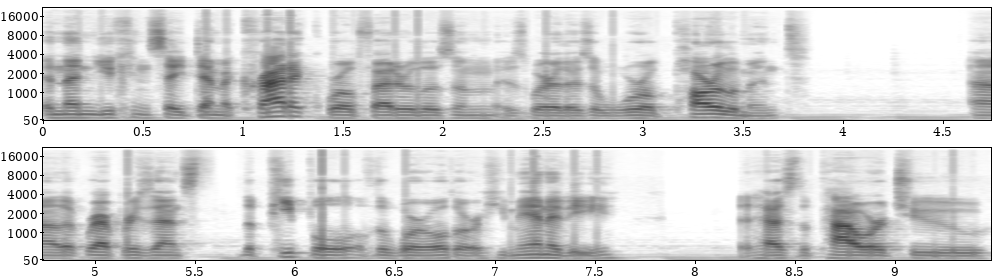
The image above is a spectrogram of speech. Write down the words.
and then you can say democratic world federalism is where there's a world parliament uh, that represents the people of the world or humanity that has the power to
